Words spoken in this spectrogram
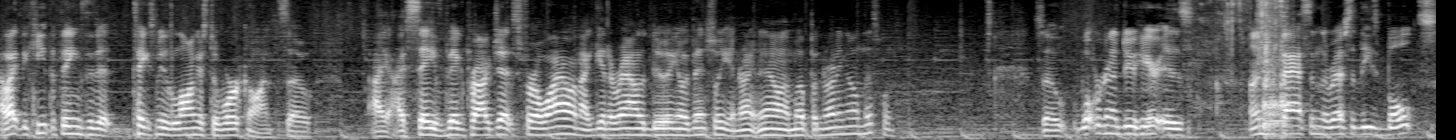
I like to keep the things that it takes me the longest to work on. So I, I save big projects for a while, and I get around to doing them eventually. And right now I'm up and running on this one. So what we're going to do here is unfasten the rest of these bolts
